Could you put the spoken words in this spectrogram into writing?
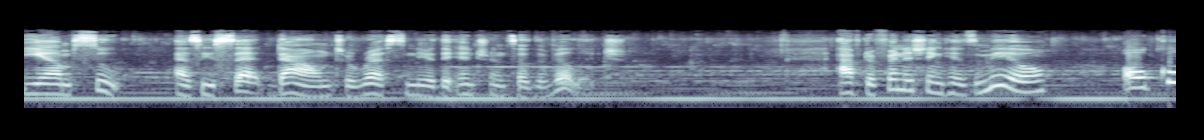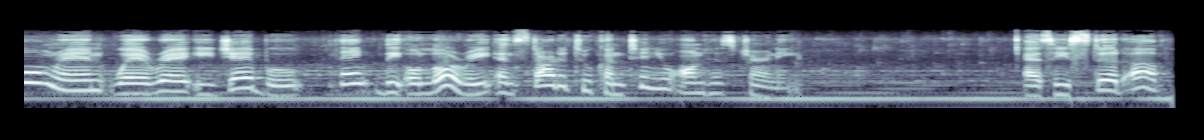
yam soup as he sat down to rest near the entrance of the village. After finishing his meal, Okurin Were Ijebu thanked the Olori and started to continue on his journey. As he stood up,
